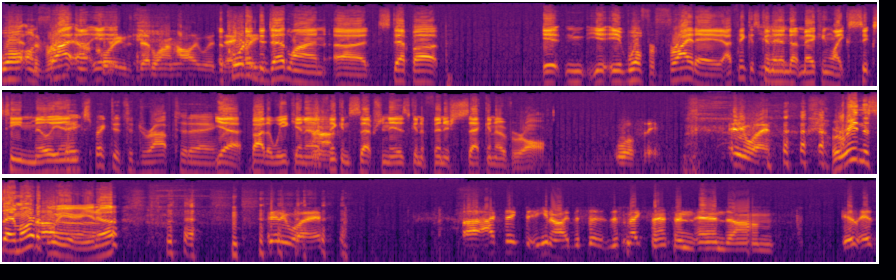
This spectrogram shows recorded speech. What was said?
Well, As on of right Friday, according to Deadline Hollywood. according Daily. to Deadline, uh, Step Up, it, it it will for Friday. I think it's going to Yeah. end up making like 16 million. They expect it to drop today. Yeah, by the weekend, and I Uh-huh. think Inception is going to finish second overall. we'll see. Anyway, We're reading the same article here, you know. anyway, uh, I think that you know this is, this makes sense, and and um, it, it,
